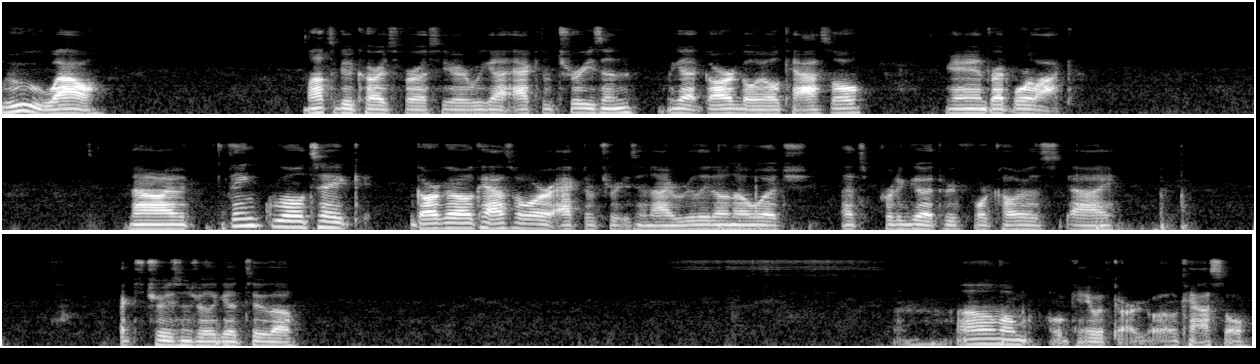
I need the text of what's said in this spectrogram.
Ooh, wow. Lots of good cards for us here. We got Act of Treason, we got Gargoyle Castle, and Dread Warlock. Now, I think we'll take Gargoyle Castle or Act of Treason. I really don't know which. That's pretty good. Three, four colors guy. Act of Treason's really good too, though. Um, I'm okay with Gargoyle Castle.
